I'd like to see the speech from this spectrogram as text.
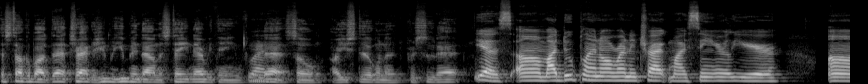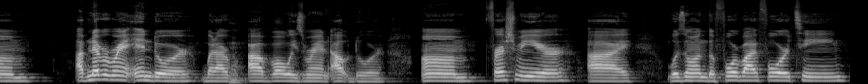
let's talk about that track because you you've been down the state and everything for Right. that. So are you still gonna pursue that? Yes, um, I do plan on running track my senior year. Um, I've never ran indoor, but I, Hmm. I've always ran outdoor. Um, freshman year, I was on the 4x4 team.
